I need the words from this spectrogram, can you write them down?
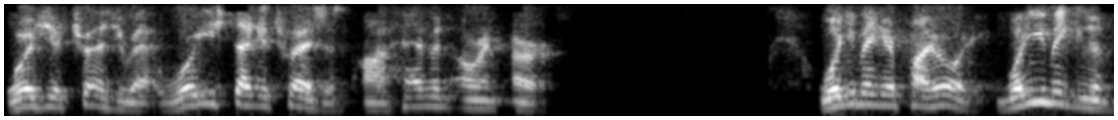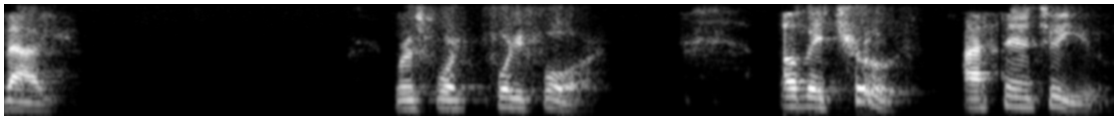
Where's your treasure at? Where are you stacking treasures? On heaven or in earth? What do you make a priority? What are you making a value? Verse 44. Of a truth, I say unto you,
